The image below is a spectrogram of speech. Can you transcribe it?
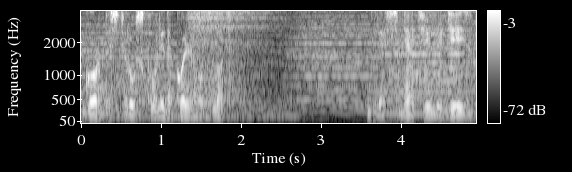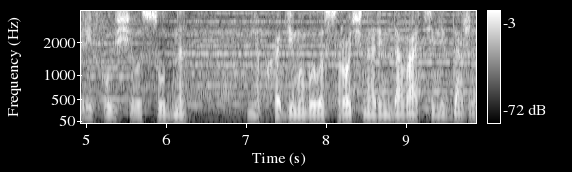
гордость русского ледокольного флота. Для снятия людей с дрейфующего судна необходимо было срочно арендовать или даже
